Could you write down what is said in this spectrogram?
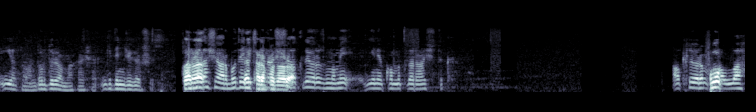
İyi o zaman durduruyorum arkadaşlar. Gidince görüşürüz. Sonra arkadaşlar bu delikten tarafa aşağı doğru? atlıyoruz. Mami yine komutları açtık. Atlıyorum. Bu- Allah.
